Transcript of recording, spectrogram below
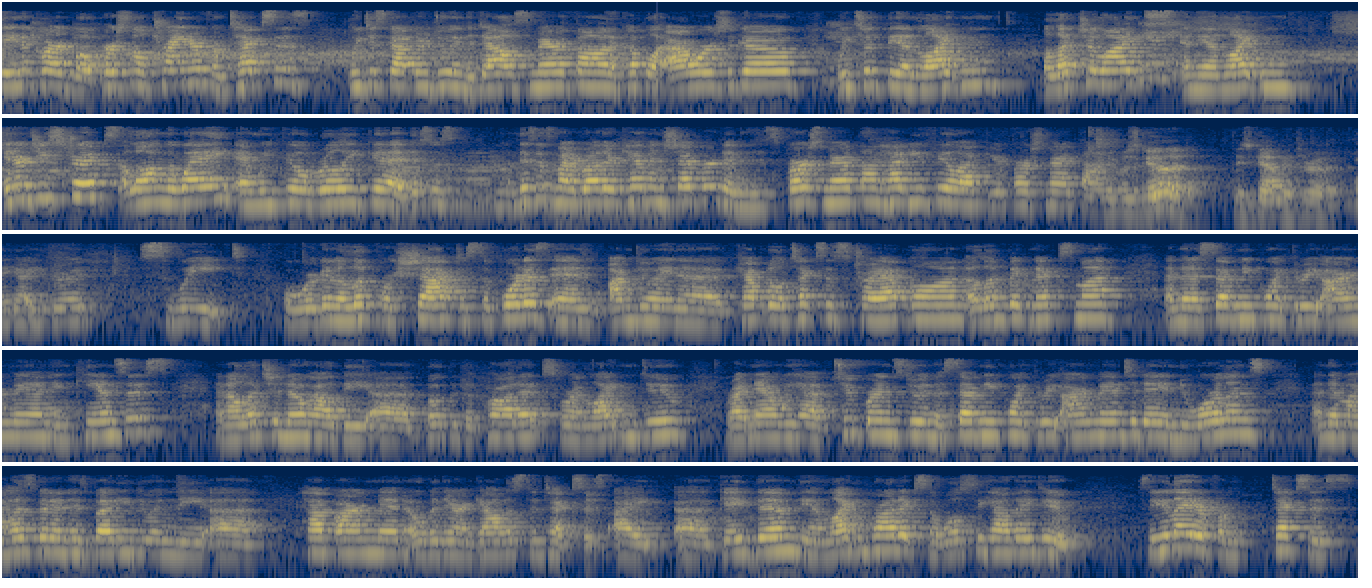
Dana Cardwell, personal trainer from Texas. We just got through doing the Dallas Marathon a couple of hours ago. We took the Enlyten electrolytes and the Enlyten energy strips along the way and we feel really good. This was this is my brother Kevin Shepard and his first marathon. How do you feel after your first marathon? It was good. These got me through it. They got you through it? Sweet. Well, we're going to look for Shaq to support us, and I'm doing a Capital Texas Triathlon Olympic next month, and then a 70.3 Ironman in Kansas. And I'll let you know how the uh, both of the products for Enlyten do. Right now we have two friends doing the 70.3 Ironman today in New Orleans, and then my husband and his buddy doing the uh, half Ironman over there in Galveston, Texas. I uh, gave them the Enlyten products, so we'll see how they do. See you later from Texas.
